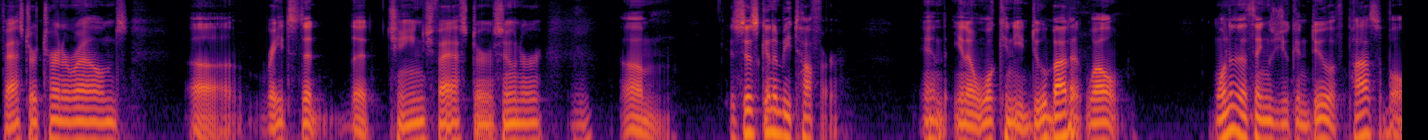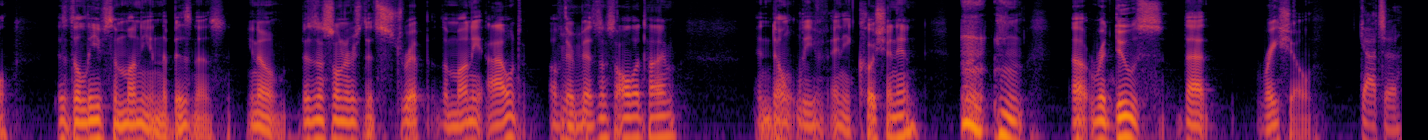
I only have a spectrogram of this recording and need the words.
faster turnarounds, uh, rates that that change faster, sooner. Mhm. Um, it's just going to be tougher. And you know, what can you do about it? Well, one of the things you can do, if possible, is to leave some money in the business. You know, business owners that strip the money out of their Mhm. business all the time and don't leave any cushion in, uh, reduce that ratio, Gotcha.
